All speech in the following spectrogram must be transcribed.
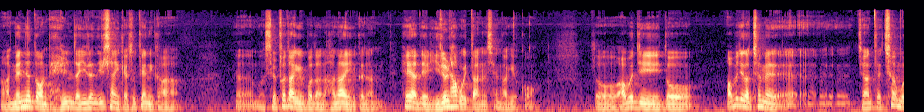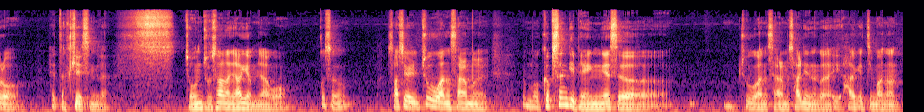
아, 몇 년 동안 매일 이런 일상이 계속되니까 어, 뭐 슬프다기보다는 하나의 그냥 해야 될 일을 하고 있다는 생각이었고 또 아버지도 아버지가 처음에 저한테 처음으로 했던 게 있습니다. 좋은 주사나 약이 없냐고. 그래서 사실 죽어가는 사람을 뭐 급성기 병에서 죽어가는 사람을 살리는 거는 하겠지만은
